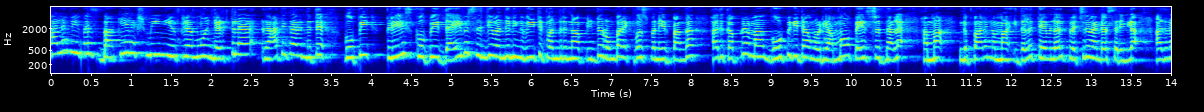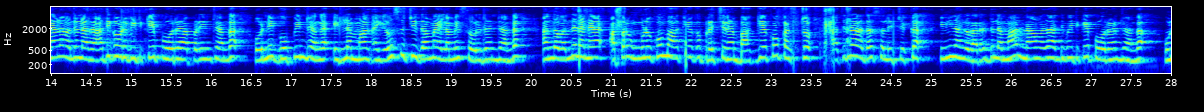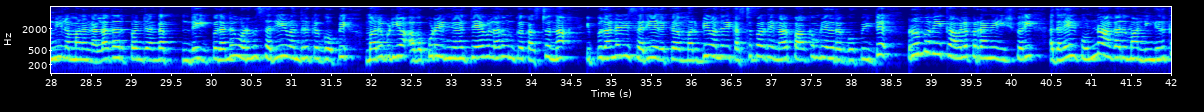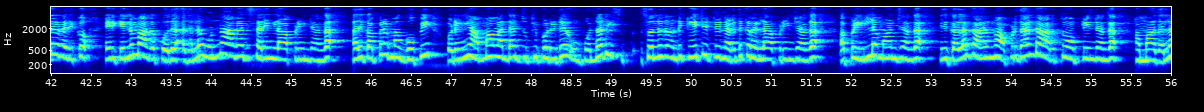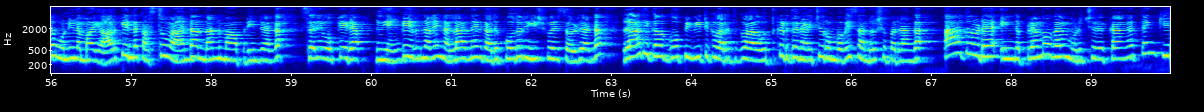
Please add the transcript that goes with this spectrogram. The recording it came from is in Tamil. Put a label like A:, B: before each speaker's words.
A: ஹலோ வீவர்ஸ் பாக்கியலட்சுமி எஃப்ரமோ இந்த இடத்துல ராதிகா இருந்துட்டு கோபி ப்ளீஸ் கோபி தயவு செஞ்சு வந்து நீங்கள் வீட்டுக்கு வந்துருங்க அப்படின்ட்டு ரொம்ப ரெக்வஸ்ட் பண்ணியிருப்பாங்க. அதுக்கப்புறமா கோபி கிட்ட அவங்களுடைய அம்மாவும் பேசுறதுனால அம்மா இங்கே பாருங்கம்மா இதெல்லாம் தேவையில்லாத பிரச்சனை வேண்டாம் சரிங்களா? அதனால வந்து நான் ராதிகாவோட வீட்டுக்கே போகிறேன் அப்படின்றாங்க. உடனே கோபின்றாங்க இல்லைம்மா நான் யோசிச்சு தாம்மா எல்லாமே சொல்கிறேன்றாங்க அங்கே வந்து நான் அப்புறம் உங்களுக்கும் பாக்கியாக்கும் பிரச்சனை பாக்கியாக்கும் கஷ்டம். அதனால தான் சொல்லிட்டு இருக்கேன் இனி நாங்கள் வரதில்லம்மா நான் வந்து அந்த வீட்டுக்கே போகிறேன்றாங்க ஒன்றும் இல்லைம்மா நான் நல்லா தான் இருப்பேன்றாங்க. இந்த இப்போ தாண்டா உடம்பு சரியே வந்திருக்க கோபி. மறுபடியும் அவ கூட இருந்த தேவையில்லாத உனக்கு கஷ்டம் தான் இப்போ தாண்டா நீ சரியாக இருக்க? மறுபடியும் வந்து நீ கஷ்டப்படுறத என்னால் பார்க்க முடியாதுடா கோபின்ட்டு. ரொம்பவே கவலைப்படுறாங்க ஈஸ்வரி. அதெல்லாம் எனக்கு ஒன்றும் ஆகாதுமா நீங்கள் இருக்கிற வரைக்கும் எனக்கு என்னம்மா ஆக போகுது? அதெல்லாம் ஒன்றும் ஆகாது சரிங்களா? அப்படின்றாங்க. அதுக்கப்புறமா கோபி உடனே அம்மா வேண்டாம் தூக்கி போட்டுட்டு உன் பொண்டாட்டி சொன்னதை வந்து கேட்டுட்டு நடந்துக்கிறல்ல? அப்படின்றாங்க. அப்படி இல்லைமான்றாங்க இதுக்கெல்லாம் காரணம் அப்படிதான்டா அர்த்தம் அப்படின்றாங்க. அம்மா அதெல்லாம் ஒன்றும் இல்லைம்மா. யாருக்கும் எந்த கஷ்டம் வேண்டாம் தானுமா அப்படின்றாங்க. சரி ஓகேடா. நீ எங்கே இருந்தாலே நல்லா இருந்தே எனக்கு அது போதும்னு ஈஸ்வரி சொல்கிறாங்க ராதிகா கோபி வீட்டுக்கு வர்றதுக்கு வ- ஒத்துக்கிட்டதை நினச்சி ரொம்பவே சந்தோஷப்படுறாங்க. அதோட இந்த ப்ரமோவை முடிச்சிருக்காங்க. தேங்க்யூ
